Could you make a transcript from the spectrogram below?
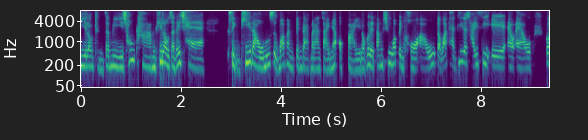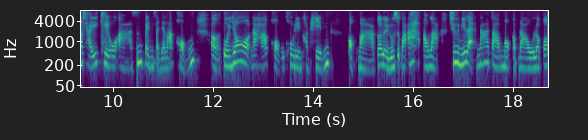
ดีเราถึงจะมีช่องทางที่เราจะได้แชร์ สิ่งที่เรารู้สึกว่ามันเป็นแรงบันดาลใจเนี่ยออกไป เราก็เลยตั้งชื่อว่าเป็น call out แต่ว่าแทนที่จะใช้ C A L L ก็ใช้ K O R ซึ่งเป็นสัญลักษณ์ของออตัวย่อนะคะของ Korean Content ออกมาก็เลยรู้สึกว่าอะเอาล่ะชื่อนี้แหละน่าจะเหมาะกับเรา แล้วก็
